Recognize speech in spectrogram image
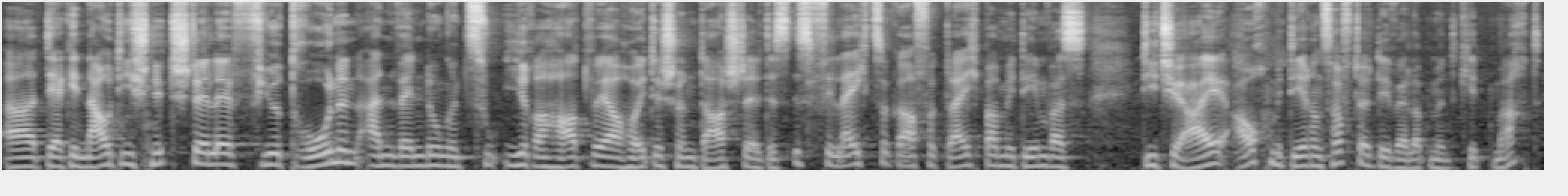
äh, der genau die Schnittstelle für Drohnenanwendungen zu ihrer Hardware heute schon darstellt. Das ist vielleicht sogar vergleichbar mit dem, was DJI auch mit deren Software Development Kit macht.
